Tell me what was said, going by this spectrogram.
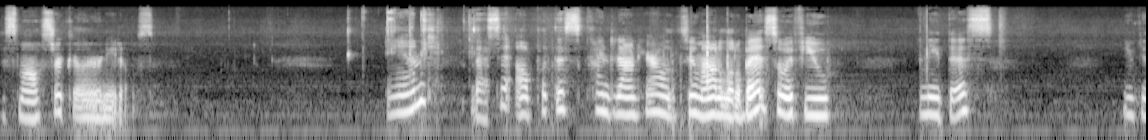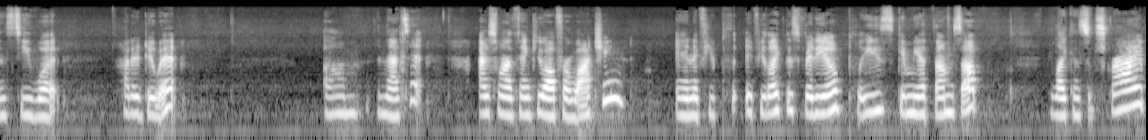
the small circular needles. And that's it. I'll put this kind of down here. I'll zoom out a little bit so if you need this, you can see what how to do it. Um, and that's it. I just want to thank you all for watching. And if you if you like this video, please give me a thumbs up, like and subscribe.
